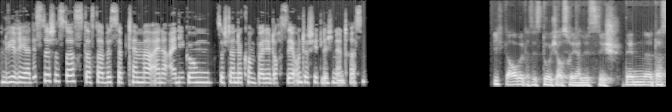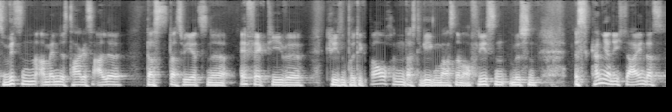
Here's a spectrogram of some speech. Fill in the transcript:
Und wie realistisch ist das, dass da bis September eine Einigung zustande kommt bei den doch sehr unterschiedlichen Interessen? Ich glaube, das ist durchaus realistisch, denn äh, das wissen am Ende des Tages alle, dass, dass wir jetzt eine effektive Krisenpolitik brauchen, dass die Gegenmaßnahmen auch fließen müssen. Es kann ja nicht sein, dass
